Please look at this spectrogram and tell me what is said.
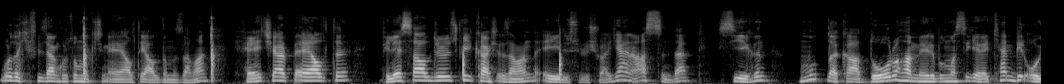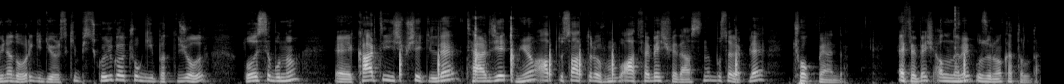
Buradaki filden kurtulmak için E6'yı aldığımız zaman F çarpı E6 file saldırıyoruz. Fil karşıladığı zaman da E7 sürüş var. Yani aslında siyahın mutlaka doğru hamleleri bulması gereken bir oyuna doğru gidiyoruz ki psikolojik olarak çok yıpratıcı olur. Dolayısıyla bunu e, Karti hiçbir şekilde tercih etmiyor. Abdus Attırov'un bu at F5 fedasını bu sebeple çok beğendim. F5 alınamayıp uzun ok atıldı.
